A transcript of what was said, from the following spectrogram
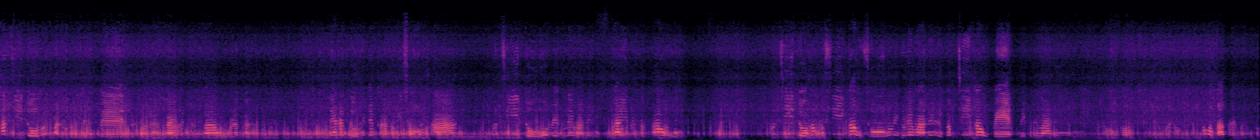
คัดสี่ตัวมันปันมันเป็นแปดเป็นเท่าไหร่ไก่มันเป็นเก้าแล้วก็แต่ละตัวมันจะขาก็มีสองขามันสี่ตัวเวกเลยว่านี่ไก่มันก็เก้ามันสี่ตัวห้าก็สี่เก้าสองนี่ก็เลยว่านี่กับสี่เก้าแปดนี่ก็เลยว่านี่ เขาก็เขาก็ตัดให้มันโต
